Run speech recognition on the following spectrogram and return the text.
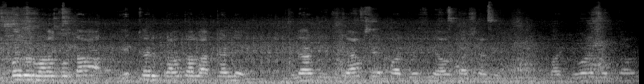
ఇబ్బందులు పడకుండా ఎక్కడి ప్రాంతాలు అక్కడనే ఇలాంటి క్యాంప్స్ ఏర్పాటు చేసే అవకాశాన్ని మాకు ఇవ్వడం చెప్తాం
